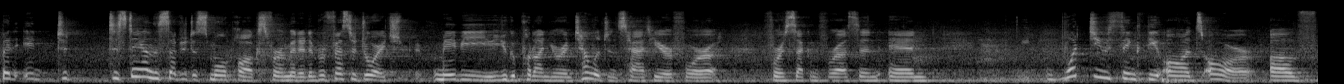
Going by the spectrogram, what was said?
But it, to, to stay on the subject of smallpox for a minute, and Professor Deutch, maybe you could put on your intelligence hat here for, for a second for us, and, and what do you think the odds are of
